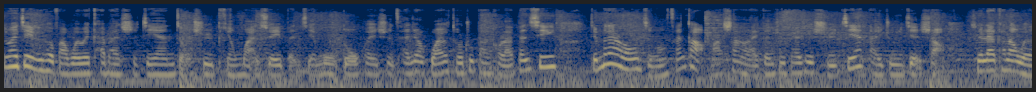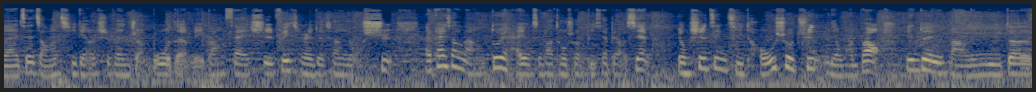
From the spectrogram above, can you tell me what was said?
另外，鉴于合法微微开盘时间总是偏晚，所以本节目多会是参照国外投注盘口来分析。节目内容仅供参考，马上来根据开赛时间来逐一介绍。先来看到未来在早上七点二十分转播的美邦赛事，非常人对上勇士。来看一下两队还有先发投手的比赛表现。勇士近期投手区连环爆，面对马林鱼的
